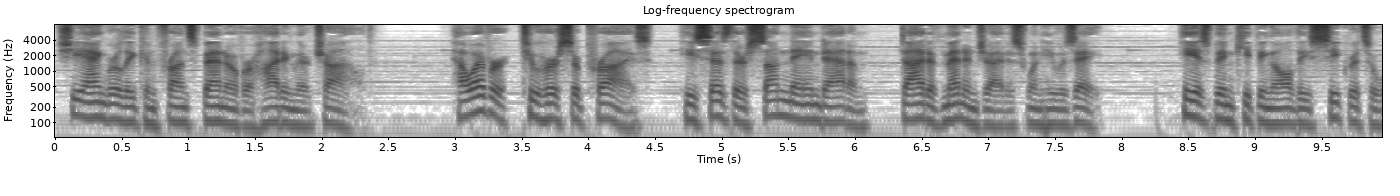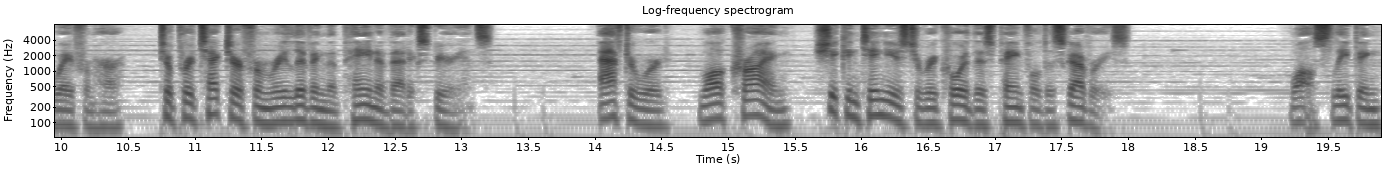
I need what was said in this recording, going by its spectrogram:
She angrily confronts Ben over hiding their child. However, to her surprise, he says their son named Adam died of meningitis when he was 8. He has been keeping all these secrets away from her, to protect her from reliving the pain of that experience. Afterward, while crying, she continues to record this painful discoveries. While sleeping,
